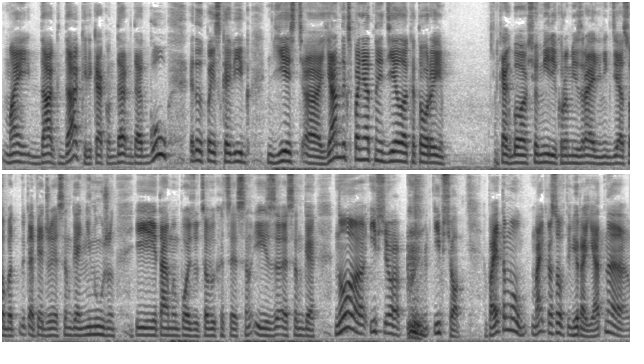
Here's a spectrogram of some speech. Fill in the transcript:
My Duck Duck, или как он, DuckDuckGo, этот поисковик, есть э, Яндекс, понятное дело, который как бы во всем мире, кроме Израиля, нигде особо, опять же, СНГ не нужен, и там им пользуются выходцы из СНГ. Но и все, и все. Поэтому Microsoft, вероятно,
